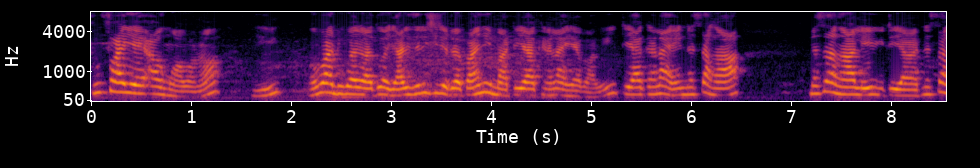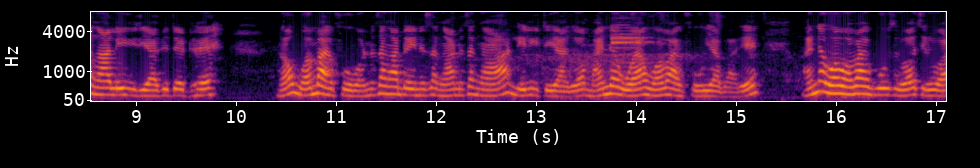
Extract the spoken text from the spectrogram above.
25ရဲ့အောက်မှာပေါ့နော်ဒီ 1.25ကသူကယာရီစရိရှိတဲ့အတွက်ဘိုင်းနေမှာ100ခန်းလိုက်ရပါပြီ100ခန်းလိုက်ရင်25 25လေးဒီ100 25လေးဒီ100ဖြစ်တဲ့အတွက်နော်1/4ပေါ့25တိန်25 25လေးလီ100ဆိုတော့ -1 1/4ရပါတယ် -1 1/4ဆိုတော့ကျတို့က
